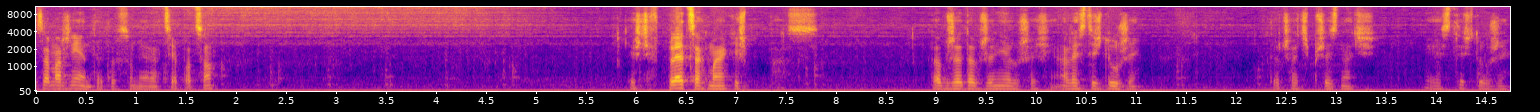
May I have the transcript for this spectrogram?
Zamarznięte, to w sumie racja, po co? Jeszcze w plecach ma jakieś pas. Dobrze, dobrze, nie ruszaj się, ale jesteś duży. To trzeba ci przyznać. Jesteś duży.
